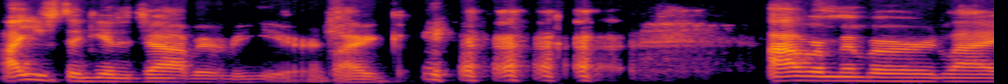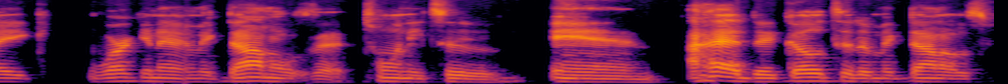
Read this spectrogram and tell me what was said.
I used to get a job every year. Like I remember like working at McDonald's at 22 and I had to go to the McDonald's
